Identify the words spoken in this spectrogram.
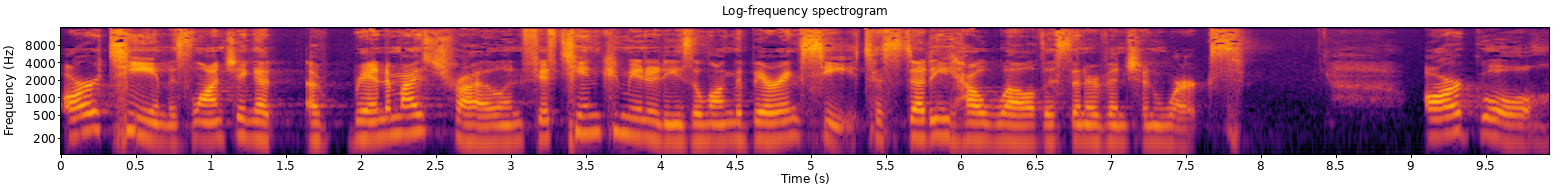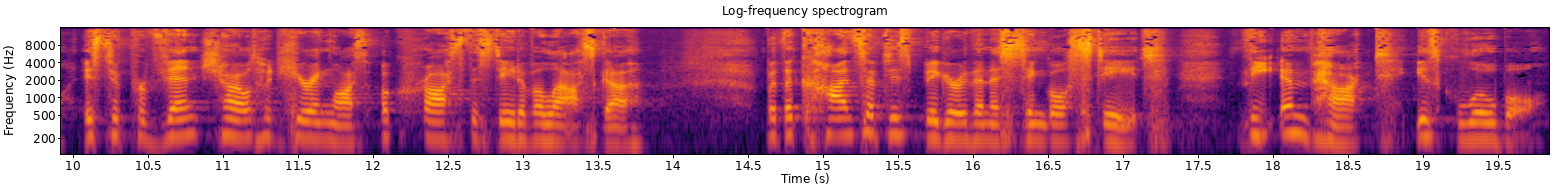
Our team is launching a, a, randomized trial in 15 communities along the Bering Sea to study how well this intervention works. Our goal is to prevent childhood hearing loss across the state of Alaska. But the concept is bigger than a single state. The impact is global.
